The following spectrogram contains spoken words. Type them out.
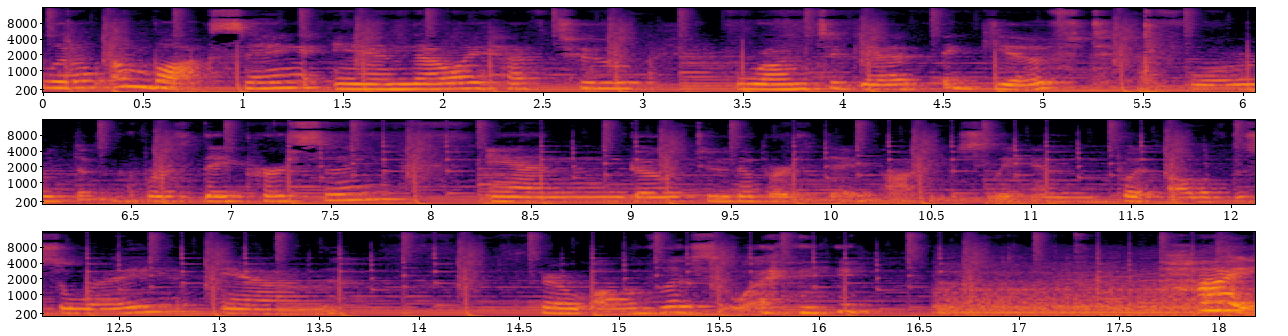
little unboxing, and now I have to run to get a gift for the birthday person and to the birthday, obviously, and put all of this away and throw all of this away. Hi,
